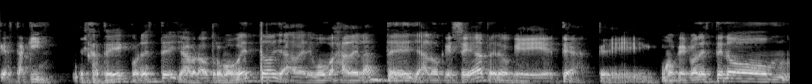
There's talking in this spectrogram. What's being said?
que está aquí. Déjate con este, ya habrá otro momento, ya veremos más adelante, ya lo que sea, pero que, como que con este no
